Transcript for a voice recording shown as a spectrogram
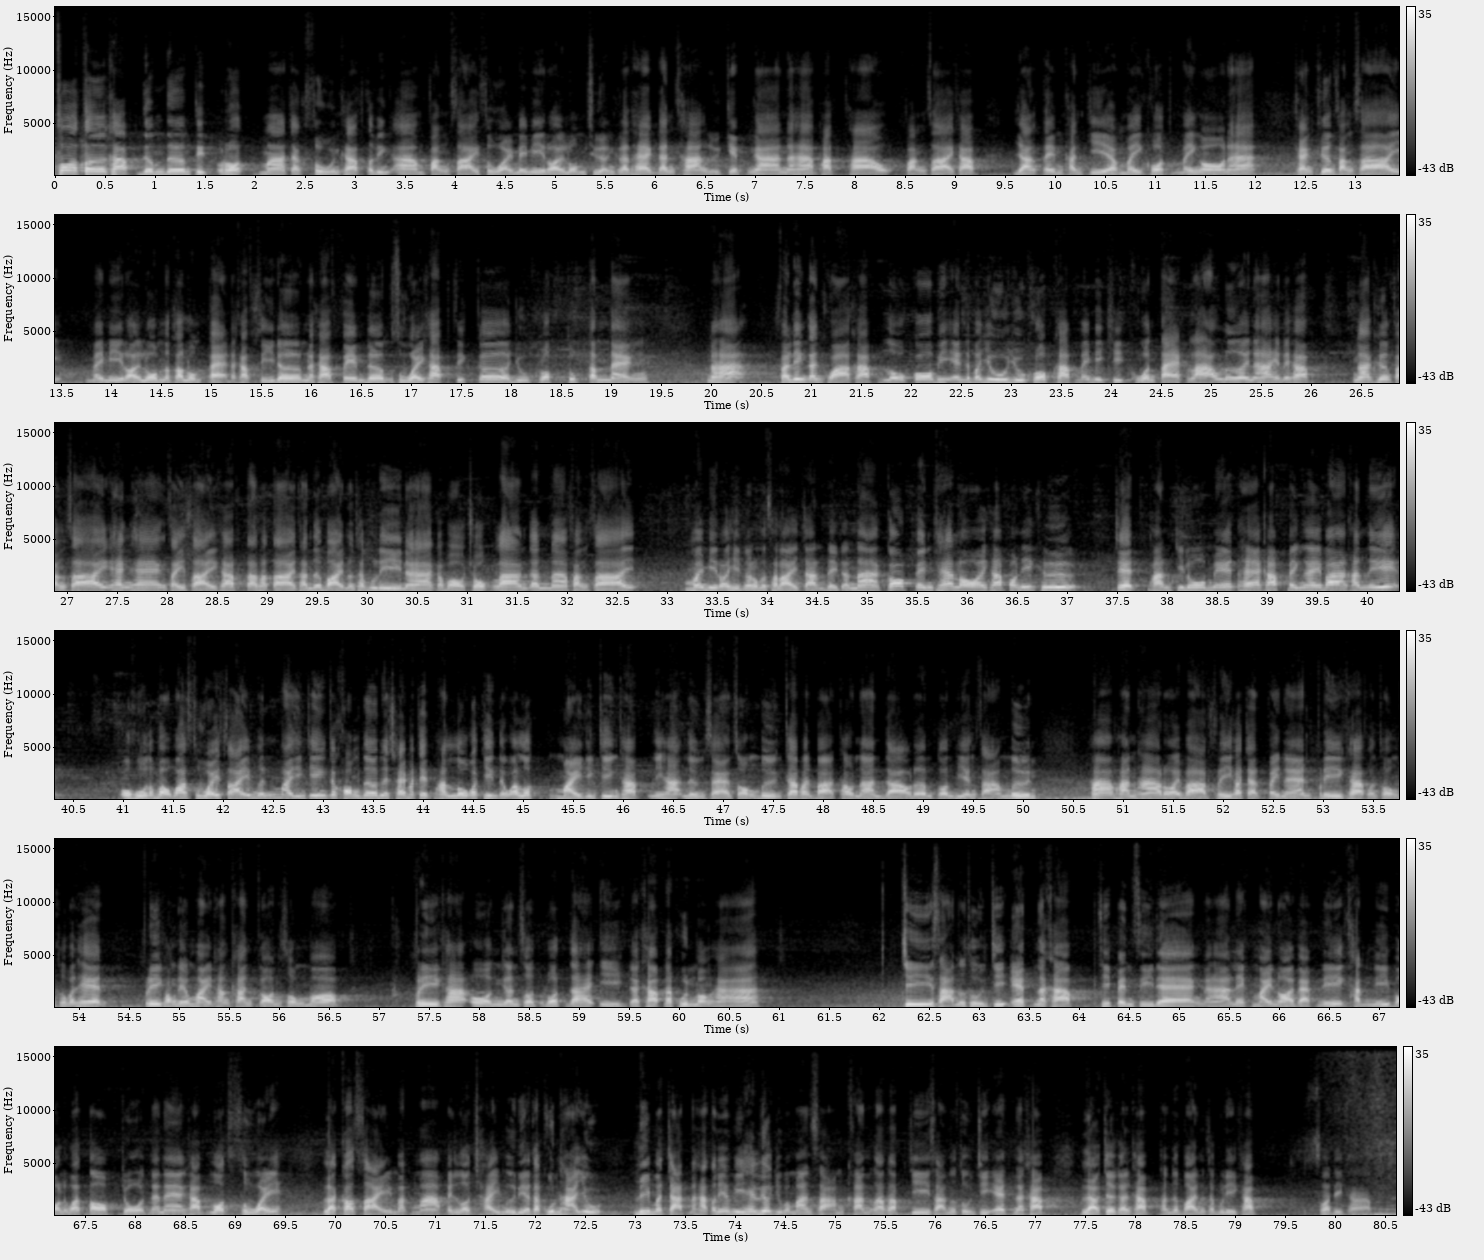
โซ่เตอร์ครับ เดิมๆติดรถมาจากศูนย์ครับ สวิงอาร์มฝั่งซ้ายสวย ไม่มีรอยล้มเฉือนกระแทกด้านข้างหรือเก็บงานนะฮะ พักเท้าฝั่งซ้ายครับ ยางเต็มคันเกียร์ไม่คดไม่งอนะฮะ แข้งเครื่องฝั่งซ้ายไม่มีรอยล้มแล้วก็ล้มแตะนะครับ สีเดิมนะครับ เฟรมเดิมสวยครับสติ๊กเกอร์อยู่ครบทุกตำแหน่ง นะฮะแฟลิงด้านขวาครับ โลโก้ BMW อยู่ครบครับ ไม่มีขีดข่วนแตกร้าวเลยนะฮะ เห็นไหมครับ หน้าเครื่องฝั่งซ้ายแห้งๆ ใสๆครับ ตามสไตล์ทันเดอร์ไบนนทบุรีนะฮะ กระบอกชกล่างด้านหน้าฝั่งซ้าย ไม่มีรอยหินรอยล้มสไลด์จานเด็กด้านหน้า ก็เป็นแค่รอยครับ เพราะนี่คือ 7,000 กิโลเมตรแท้ครับ เป็นไงบ้างคันนี้ โอ้โห ต้องบอกว่าสวยใสเหมือนใหม่จริง ๆ เจ้าของเดิมเนี่ยใช้มา 7,000 โลก็จริง แต่ว่ารถใหม่จริง ๆ ครับ นี่ฮะ 1 2 9 0 0 0 บาทเท่านั้น ดาวเริ่มต้นเพียง 35,500 บาท ฟรีค่าจัดไฟแนนซ์ฟรีค่าขนส่งทั่วประเทศ ฟรีของเหลวใหม่ทั้งคันก่อนส่งมอบ ฟรีค่าโอนเงินสดรถได้อีกนะครับถ้าคุณมองหา G310 GS นะครับที่เป็นสีแดงนะฮะเล็กไม้น้อยแบบนี้คันนี้บอกเลยว่าตอบโจทย์แน่ๆครับรถสวย และก็ใสมากๆเป็นรถใช้มือเดียว ถ้าคุณหาอยู่รีบมาจัดนะฮะตอนนี้มีให้เลือกอยู่ประมาณ 3 คันสำหรับ G310 GS นะครับ แล้วเจอกันครับ Thunderbird นนทบุรีครับ สวัสดีครับ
